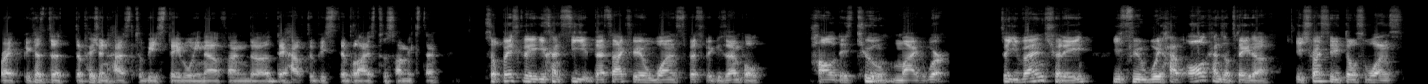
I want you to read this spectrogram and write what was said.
right? Because the, the patient has to be stable enough and uh, they have to be stabilized to some extent. So basically, you can see that's actually one specific example how this tool might work. So eventually, if you, we have all kinds of data, especially those ones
